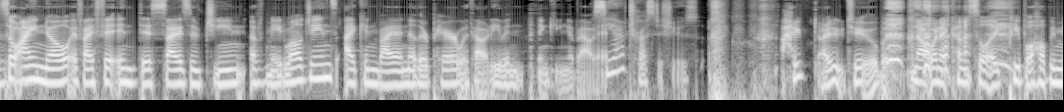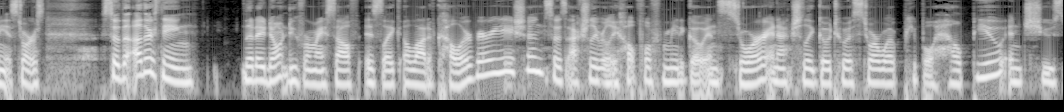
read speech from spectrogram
So I know if I fit in this size of jean of Madewell jeans, I can buy another pair without even thinking about it. See, I have trust issues. I I do too, but not when it comes to like people helping me at stores. So the other thing that I don't do for myself is like a lot of color variation. So it's actually really helpful for me to go in store and actually go to a store where people help you and choose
